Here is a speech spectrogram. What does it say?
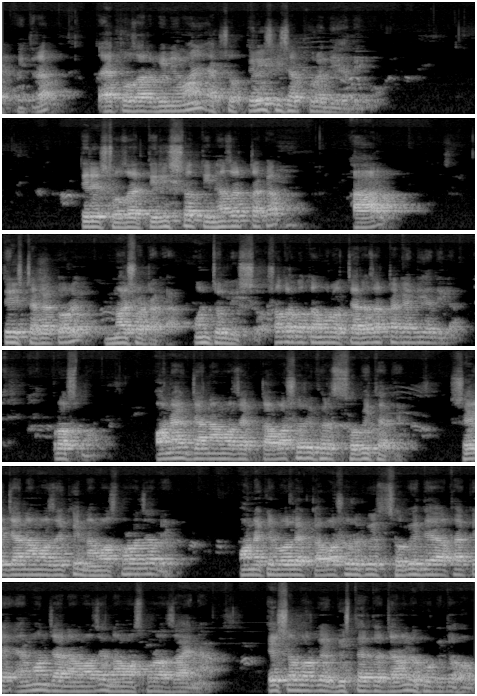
এক ফিতরা। এক রোজার বিনিময়ে একশো তিরিশ হিসাব করে দিয়ে দিব। তিরিশ রোজার তিরিশশো তিন হাজার টাকা আর তিরিশ টাকা করে নয়শো টাকা, উনচল্লিশশো। সতর্কতামূলক চার হাজার টাকায় দিয়ে দিলাম। প্রশ্ন অনেক জানামাজে কাবা শরীফের ছবি থাকে। সেই জানামাজে কি নামাজ পড়া যাবে? অনেকে বলে কাবা শরীফের ছবি দেওয়া থাকে, এমন জানামাজে নামাজ পড়া যায় না। এই সম্পর্কে বিস্তারিত জানলে উপকৃত হব।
